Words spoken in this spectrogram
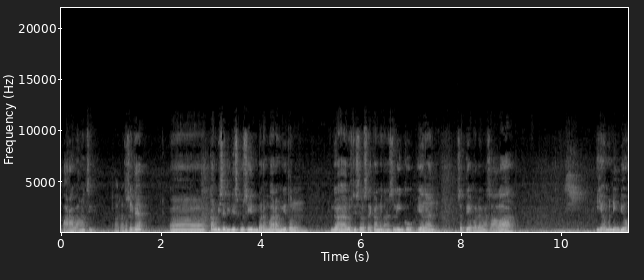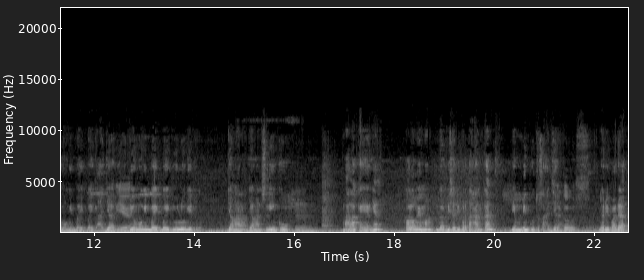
parah banget sih parah sih maksudnya eh, kan bisa didiskusin bareng-bareng gitu loh Hmm. nggak harus diselesaikan dengan selingkuh ya kan setiap ada masalah ya mending diomongin baik-baik aja gitu Iya. diomongin baik-baik dulu gitu jangan jangan selingkuh. Hmm. malah kayaknya kalau memang nggak bisa dipertahankan ya mending putus aja. Putus. Daripada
